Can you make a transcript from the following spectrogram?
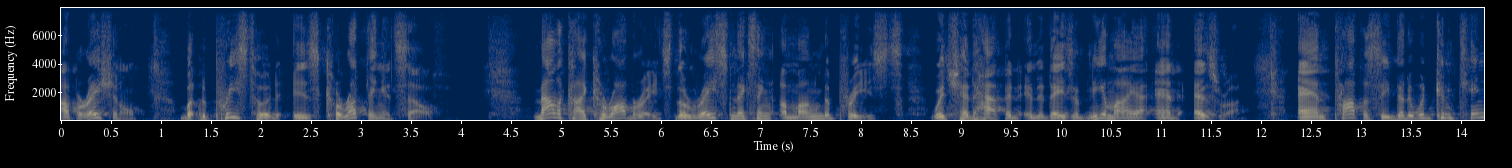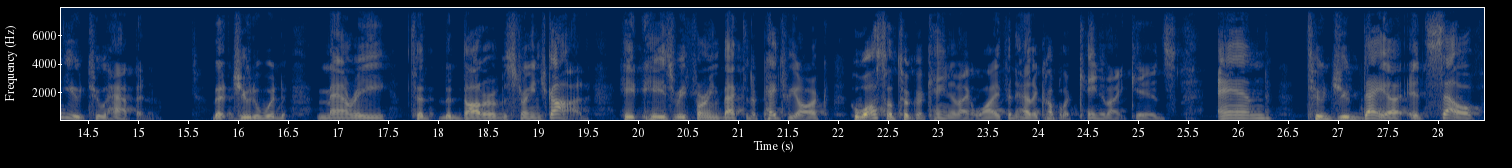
operational, but the priesthood is corrupting itself. Malachi corroborates the race mixing among the priests, which had happened in the days of Nehemiah and Ezra, and prophesied that it would continue to happen that Judah would marry to the daughter of a strange god. He, he's referring back to the patriarch who also took a Canaanite wife and had a couple of Canaanite kids, and to Judea itself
